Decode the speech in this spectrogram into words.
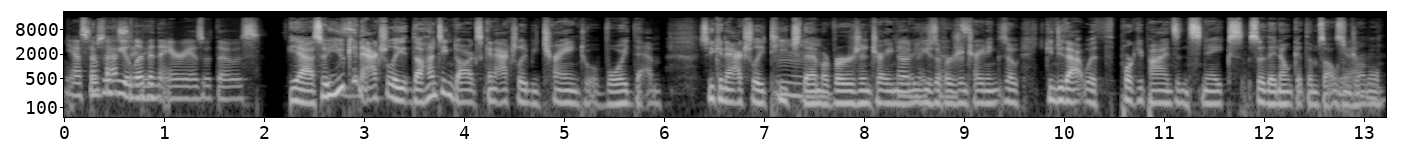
yeah, especially if you live in the areas with those. Yeah. So you can actually, the hunting dogs can actually be trained to avoid them. So you can actually teach them mm. aversion training or would make use aversion sense. training. So you can do that with porcupines and snakes, so they don't get themselves in Yeah. trouble.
